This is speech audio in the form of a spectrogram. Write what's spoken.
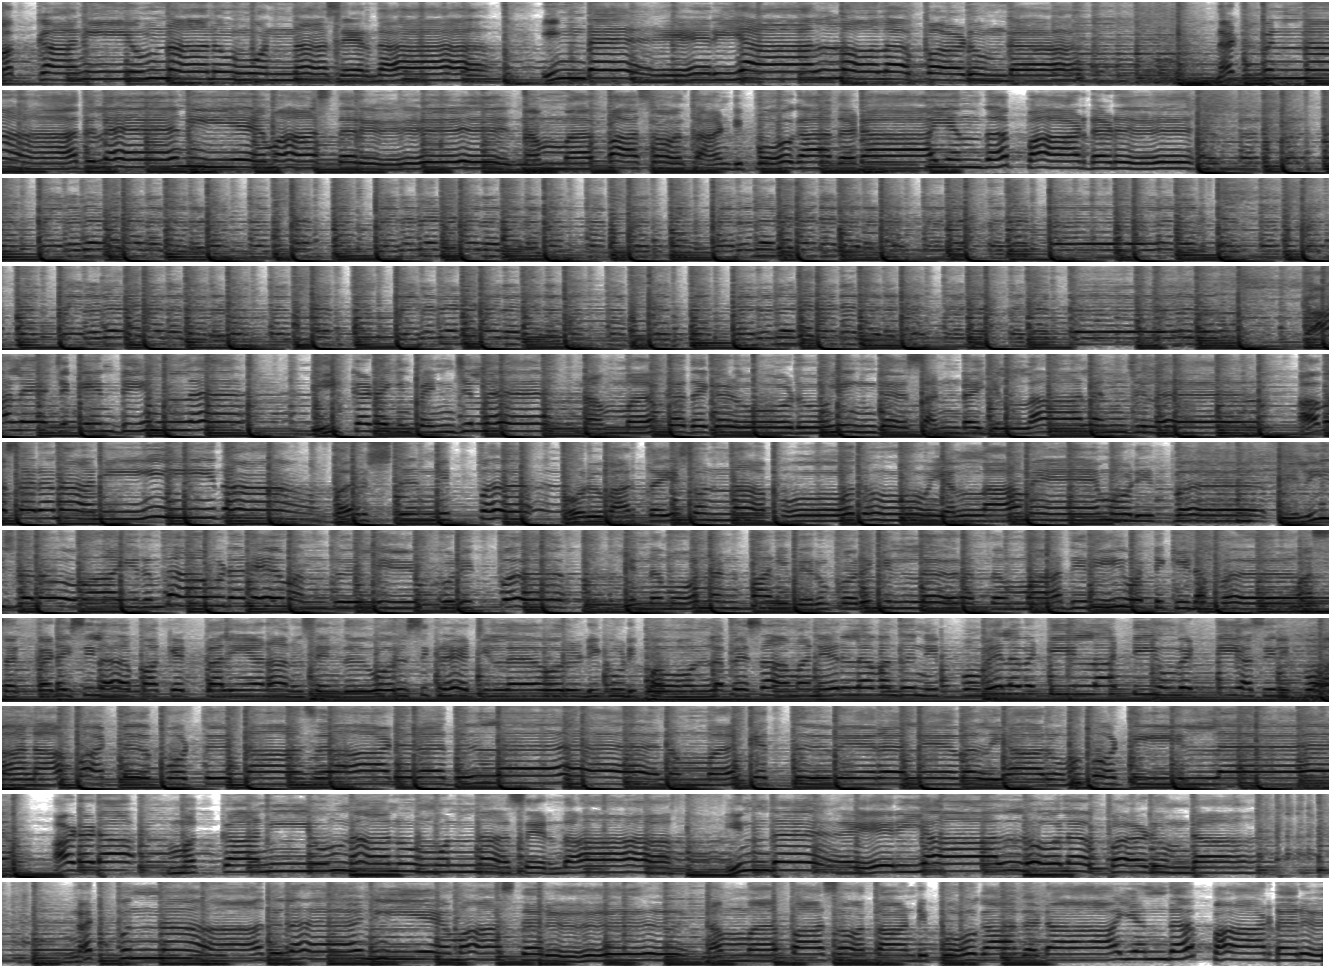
மக்கா நீயும் நானும் ஒன்னா சேர்ந்தா. இந்த ஏரியா அல்லோலப்படும்டா நட்புன்னா அதுல நீயே மாஸ்தரு. நம்ம பாசம் தாண்டி போகாதடா எந்த பாடடு. கடையின் பெஞ்சில நம்ம கதைகள் ஓடும். இங்க சண்டையில்லா லஞ்சில. அவசரனா நீதான். ஃபர்ஸ்ட் நிப்ப ஒரு வார்த்தை சொன்னா போதும். எல்லாமே முடிப்ப. வெறும் பொருகில்ல ரத்தம் மாதிரி ஒட்டி கிடப்ப. மச கடைசில பாக்கெட் காலியா நானும் சேர்ந்து ஒரு சிகரெட் இல்ல ஒரு டி குடிப்போம்ல பேசாம நேர்ல வந்து நிப்போம் வேலை வெட்டி இல்லாட்டியும் வெட்டி அசிரிப்போம். ஆனா பாட்டு போட்டு டான்ஸ் ஆடுறதுல நம்ம கெத்து வேற லெவல் யாரும் போட்டி இல்ல. அடடா மக்கா நீயும் நானும் ஒன்னா சேர்ந்தா. இந்த ஏரியா லோலப்படும்டா. நட்புன்னா அதுல நீயே மாஸ்டரு நம்ம பாசம் தாண்டி போகாதடா எந்த பாடரு.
